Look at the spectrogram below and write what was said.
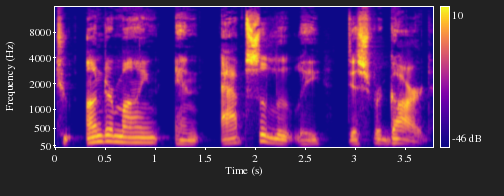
to undermine and absolutely disregard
